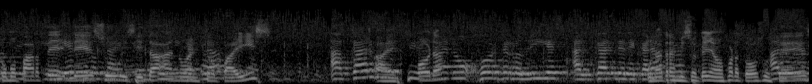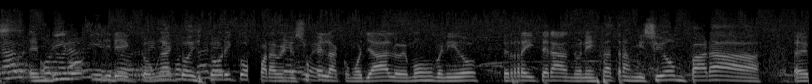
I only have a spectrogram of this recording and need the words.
como parte de su visita a nuestro país a cargo del ciudadano Jorge Rodríguez, alcalde de Caracas. Una transmisión que llevamos para todos ustedes en vivo y directo, un acto histórico para Venezuela, como ya lo hemos venido reiterando en esta transmisión para... Eh,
